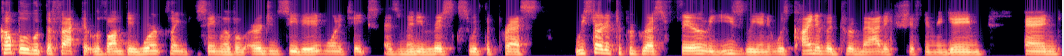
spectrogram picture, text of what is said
Coupled with the fact that Levante weren't playing at the same level of urgency, they didn't want to take as many risks with the press. We started to progress fairly easily, and it was kind of a dramatic shift in the game. And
